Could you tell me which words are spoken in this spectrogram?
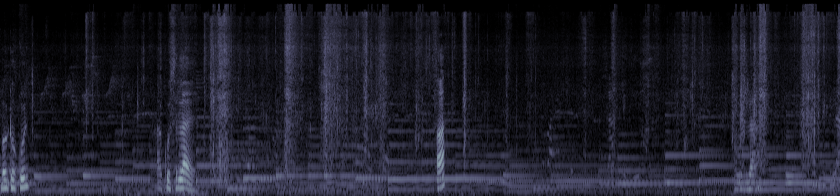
बघ ठोकून हा कुसला आहे. कुठला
